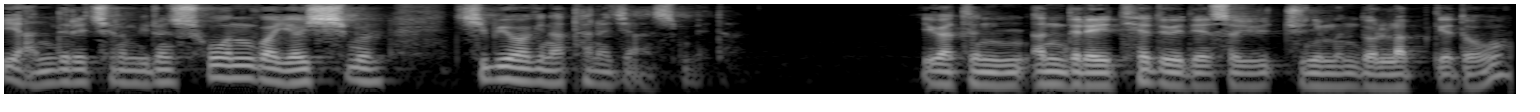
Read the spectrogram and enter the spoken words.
이 안드레처럼 이런 소원과 열심을 집요하게 나타내지 않습니다. 이 같은 안드레의 태도에 대해서 주님은 놀랍게도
